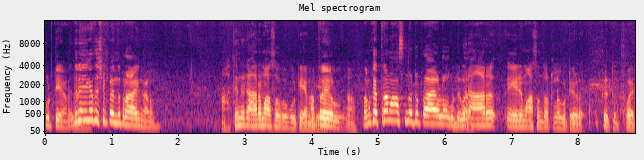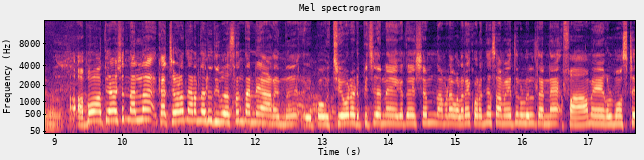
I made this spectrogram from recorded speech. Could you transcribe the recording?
കുട്ടിയാണ്. ഇതിന് ഏകദേശം ഇപ്പൊ എന്ത് പ്രായം കാണും? അതിനൊരു ആറ് മാസമൊക്കെ കൂട്ടിയാൽ അത്രേ ഉള്ളൂ നമുക്ക് എത്ര മാസം തൊട്ട് പ്രായമുള്ള കുട്ടികൾ ഒരു ആറ് ഏഴ് മാസം തൊട്ടുള്ള കുട്ടികൾ കിട്ടും. വരുന്നത്. അപ്പോൾ അത്യാവശ്യം നല്ല കച്ചവടം നടന്ന ഒരു ദിവസം തന്നെയാണ് ഇന്ന്. ഇപ്പോൾ ഉച്ചയോടടുപ്പിച്ച് തന്നെ ഏകദേശം നമ്മുടെ വളരെ കുറഞ്ഞ സമയത്തിനുള്ളിൽ തന്നെ ഫാം ഓൾമോസ്റ്റ്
